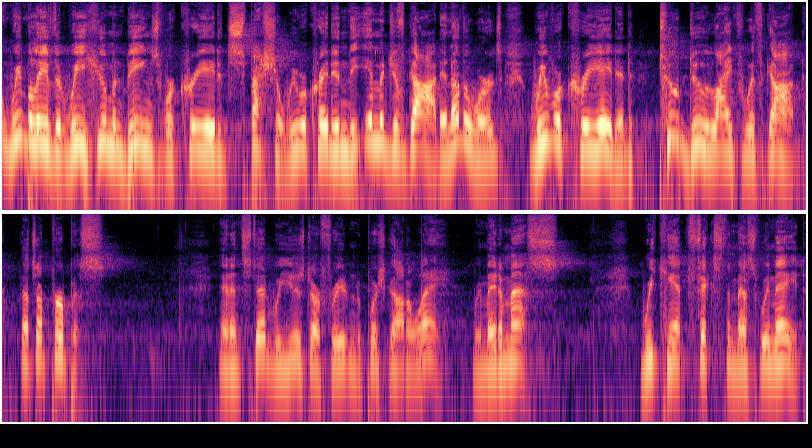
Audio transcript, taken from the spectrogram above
We believe that we human beings were created special. We were created in the image of God. In other words, we were created to do life with God. That's our purpose. And instead, we used our freedom to push God away. We made a mess. We can't fix the mess we made.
